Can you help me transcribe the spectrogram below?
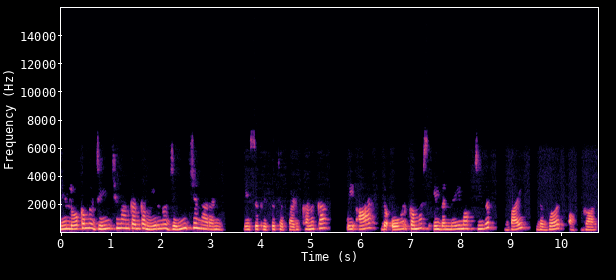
నేను లోకంలో జయించున్నాను కనుక మీరును జయించున్నారని యేసుక్రీస్తు చెప్పాడు. కనుక we are the overcomers in the name of Jesus by the word of God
